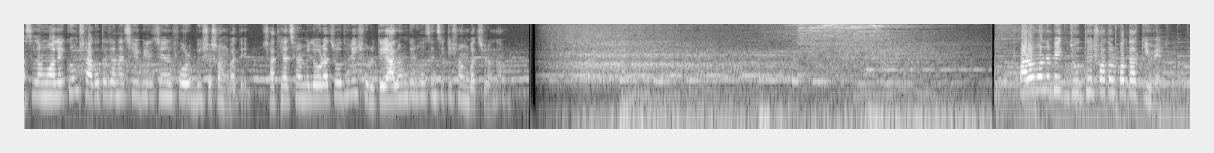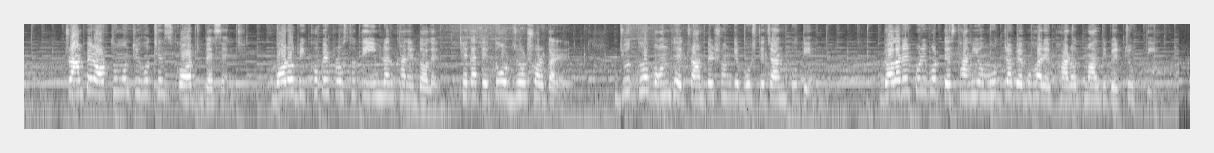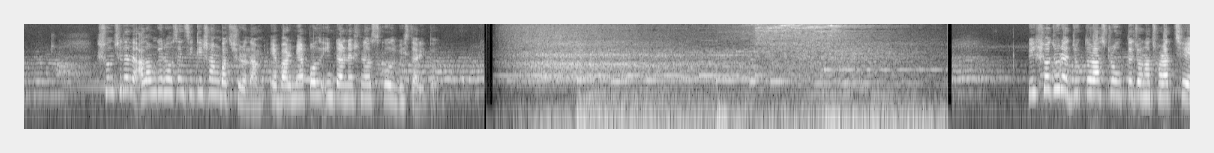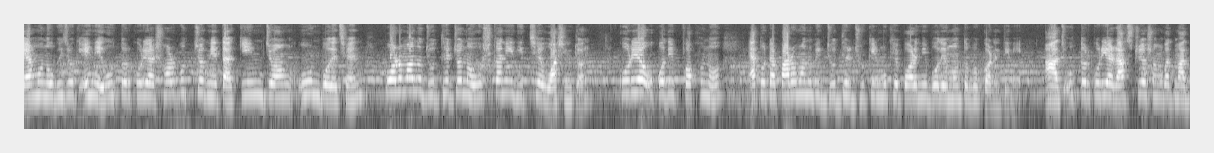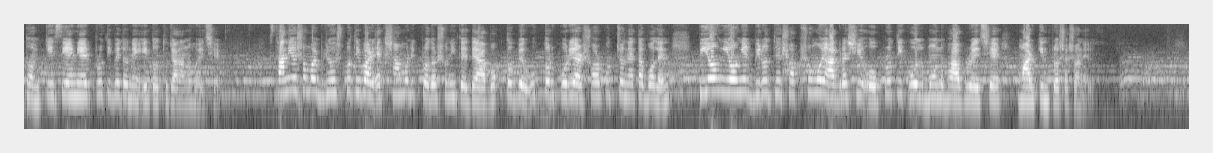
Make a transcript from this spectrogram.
আসসালামু আলাইকুম, স্বাগত জানাচ্ছি বিডি চ্যানেল ফোর বিশ্ব সংবাদে। সাথে আছে আমি লোরা চৌধুরী, শুরুতে আলমগীর হোসেন সিটি সংবাদ শিরোনাম। পারমাণবিক যুদ্ধে সতর্কতা কিমের? ট্রাম্পের অর্থমন্ত্রী হচ্ছেন স্কট বেসেন্ট। বড় বিক্ষোভের প্রস্তুতি ইমরান খানের দলের, ঠেকাতে তোড়জোড় সরকারের। যুদ্ধ বন্ধে ট্রাম্পের সঙ্গে বসতে চান পুতিন। ডলারের পরিবর্তে স্থানীয় মুদ্রা ব্যবহারে ভারত মালদ্বীপের চুক্তি। শুনছিলেন আলমগীর হোসেন সিটি সংবাদ শিরোনাম, এবার ম্যাপল ইন্টারন্যাশনাল স্কুল বিস্তারিত। বিশ্বজুড়ে যুক্তরাষ্ট্র উত্তেজনা ছড়াচ্ছে এমন অভিযোগ এনে উত্তর কোরিয়ার সর্বোচ্চ নেতা কিম জং উন বলেছেন, পরমাণু যুদ্ধের জন্য উস্কানি দিচ্ছে ওয়াশিংটন। কোরিয়া উপদ্বীপ কখনো এতটা পারমাণবিক যুদ্ধের ঝুঁকির মুখে পড়েনি বলে মন্তব্য করেন তিনি। আজ উত্তর কোরিয়ার রাষ্ট্রীয় সংবাদ মাধ্যম কেসিএনএ এর প্রতিবেদনে এই তথ্য জানানো হয়েছে। স্থানীয় সময় বৃহস্পতিবার এক সামরিক প্রদর্শনীতে দেয়া বক্তব্যে উত্তর কোরিয়ার সর্বোচ্চ নেতা বলেন পিয়ং ইয়ং এর বিরুদ্ধে সবসময় আগ্রাসী ও প্রতিকূল মনোভাব রয়েছে মার্কিন প্রশাসনের।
